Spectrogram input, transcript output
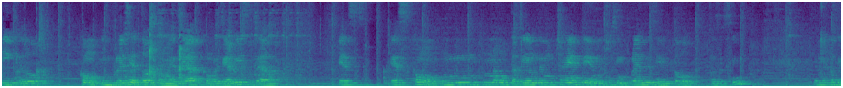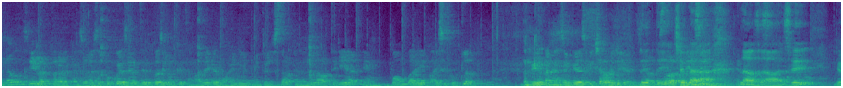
Y quedó como influencia de todos, como decía, como decía Luis, o sea, es, es como un- una mutación de mucha gente y de muchas influencias y de todo. Entonces sí. Sí, la, para la canción hace poco es vacilón que Tamara Moenia, mientras yo estaba pensando en la batería en Bombay Bicycle Club. Que es una canción que yo he escuchado yo, De, de hecho, la, la, la base, yo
